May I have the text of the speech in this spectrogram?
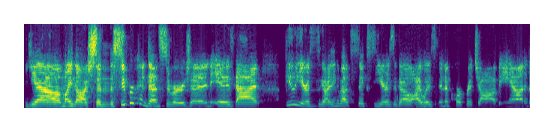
Yeah, my gosh. So the super condensed version is that a few years ago, I think about six years ago, I was in a corporate job and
